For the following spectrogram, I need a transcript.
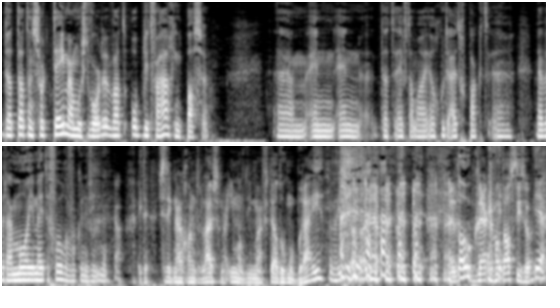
dat dat een soort thema moest worden wat op dit verhaal ging passen. Ehm, en, en dat heeft allemaal heel goed uitgepakt. Eh, we hebben daar mooie metaforen voor kunnen vinden. Ja, ik denk, zit ik nou gewoon te luisteren naar iemand die mij vertelt hoe ik moet breien? Weet je Ook. Het werkt fantastisch hoor. Ja.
